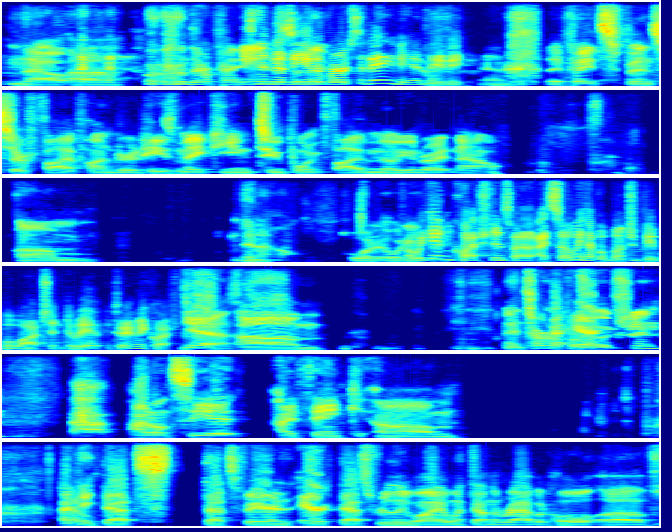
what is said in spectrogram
no, Uh, they're paying. Into so the they- university? Yeah, maybe. They paid Spencer five hundred. He's making two point five million right now. Um, you know what? what do Are you we getting questions? By the I saw we have a bunch of people watching. Do we have, do we have any questions? yeah. Um, internal promotion? I don't see it. I think. Um, I think that's that's fair. And Eric, that's really why I went down the rabbit hole of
